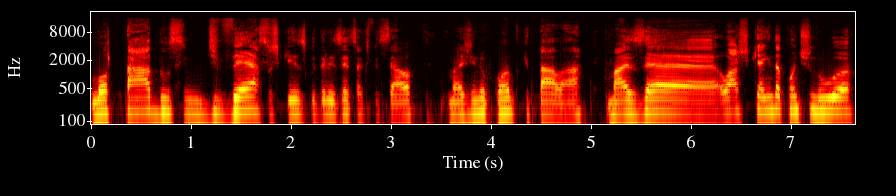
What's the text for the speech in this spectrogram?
lotado, assim, diversos cases com inteligência artificial Imagine o quanto que tá lá. Mas é, eu acho que ainda continua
